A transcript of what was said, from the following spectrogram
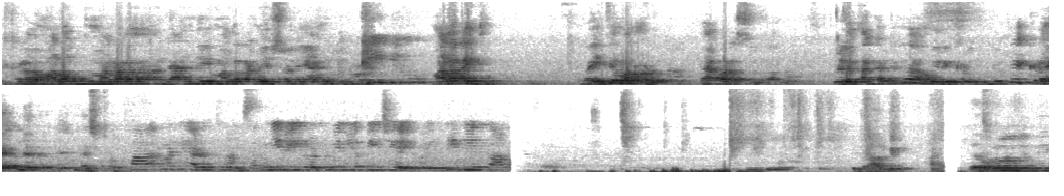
ఇక్కడ మన మన గాంధీ మన రమేష్ అనే యాంగిల్ మన రైతు. రైతే మనవాడు వ్యాపారస్తులు కాదు. వీళ్ళకి తగ్గట్టుగా మీరు ఇక్కడ కుదిరితే ఇక్కడే లేదంటే నెక్స్ట్ ఫార్మర్ని అడుగుతున్నాం సార్ మీరు ఈ రెండు మిల్లు పీజీ అయిపోయింది దీని కా ఎవరు ఇది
